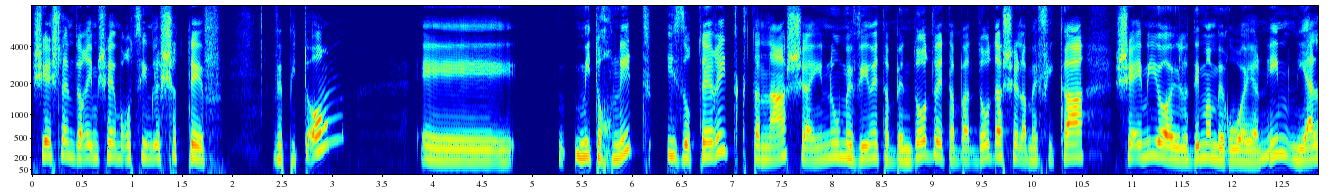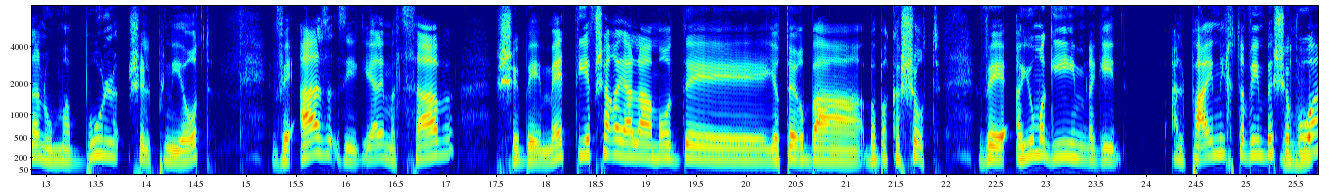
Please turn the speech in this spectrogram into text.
שיש להם דברים שהם רוצים לשתף. ופתאום, אה, מתוכנית איזוטרית קטנה שהיינו מביאים את הבן דוד ואת הבת דודה של המפיקה, שהם יהיו הילדים המרואיינים, נהיה לנו מבול של פניות, ואז זה הגיע למצב שבאמת אי אפשר היה לעמוד אה, יותר בבקשות. והיו מגיעים, נגיד, אלפיים מכתבים בשבוע,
